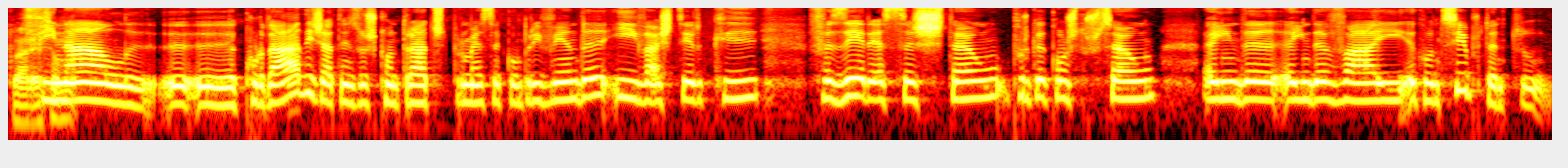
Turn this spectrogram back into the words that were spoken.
claro, final uh, acordado e já tens os contratos de promessa, compra e venda e vais ter que fazer essa gestão porque a construção ainda, ainda vai acontecer. Portanto,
